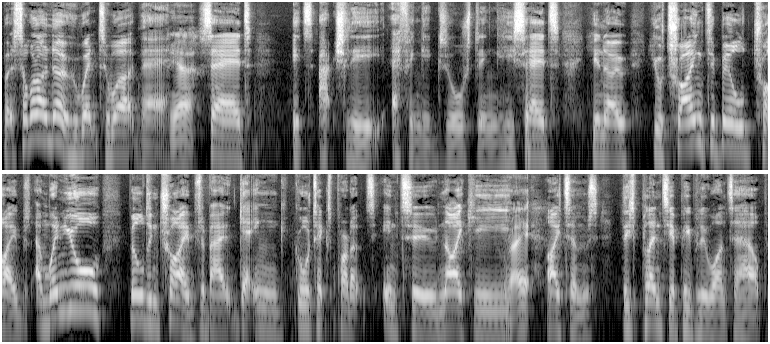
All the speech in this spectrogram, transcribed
But someone I know who went to work there Yeah. said, it's actually effing exhausting. He said, you know, you're trying to build tribes, and when you're building tribes about getting Gore-Tex products into Nike Right. items, there's plenty of people who want to help.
